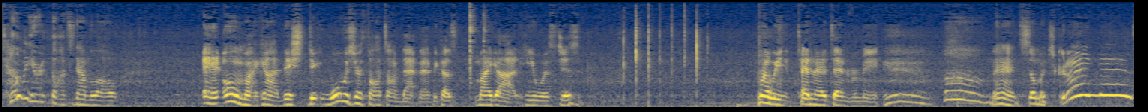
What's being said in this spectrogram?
Tell me your thoughts down below. And oh my god, this what was your thoughts on that man? Because my god, he was just brilliant. 10 out of 10 for me. Oh man, so much grinding.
